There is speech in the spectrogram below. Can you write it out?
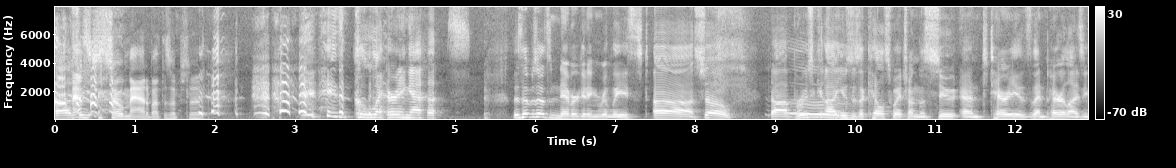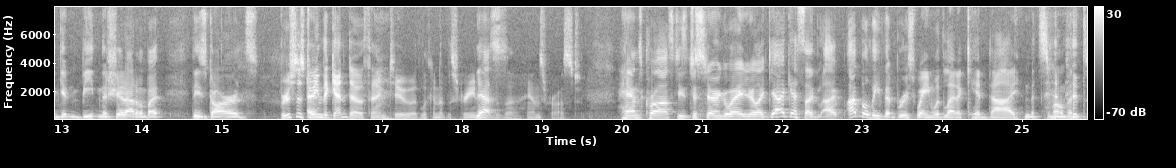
Uh, so Matt's just so mad about this episode. he's glaring at us. This episode's never getting released. Uh, so uh, Bruce uh, uses a kill switch on the suit, and Terry is then paralyzed and getting beaten the shit out of him by these guards. Bruce is doing And- the Gendo thing too, looking at the screen Yes. with the hands crossed. Hands crossed, he's just staring away, and you're like, yeah, I guess I, I, I believe that Bruce Wayne would let a kid die in this moment.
